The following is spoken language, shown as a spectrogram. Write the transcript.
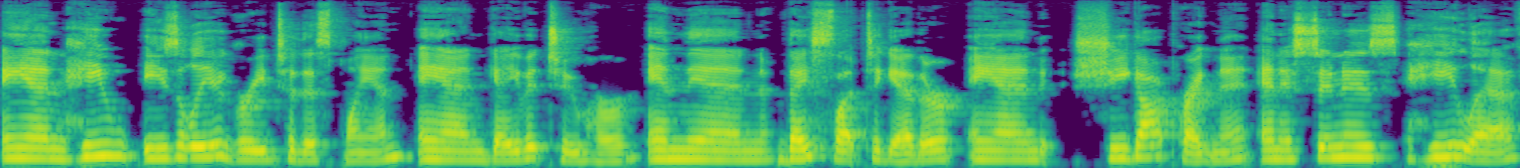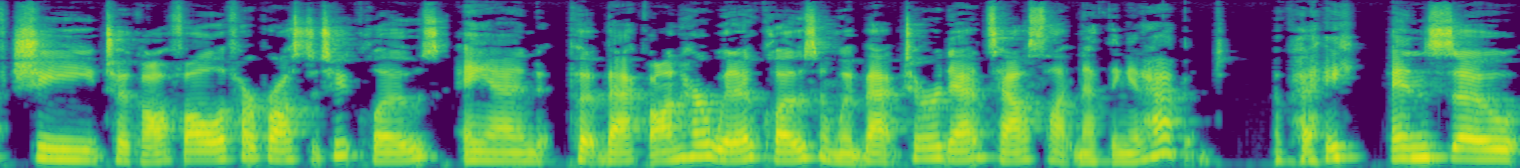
And he easily agreed to this plan and gave it to her. And then they slept together and she got pregnant. And as soon as he left, she took off all of her prostitute clothes and put back on her widow clothes and went back to her dad's house like nothing had happened. Okay. And so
